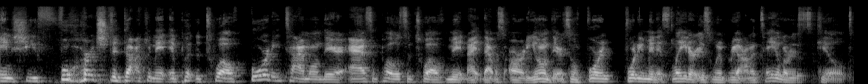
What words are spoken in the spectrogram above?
and she forged the document and put the 1240 time on there as opposed to 12 midnight that was already on there. So 40, 40 minutes later is when Breonna Taylor is killed.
